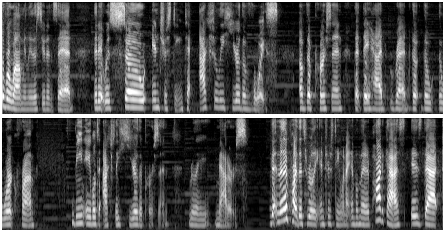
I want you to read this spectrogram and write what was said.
overwhelmingly the students said that it was so interesting to actually hear the voice of the person that they had read the, the, the work from. Being able to actually hear the person really matters. Another part that's really interesting when I implemented podcasts is that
